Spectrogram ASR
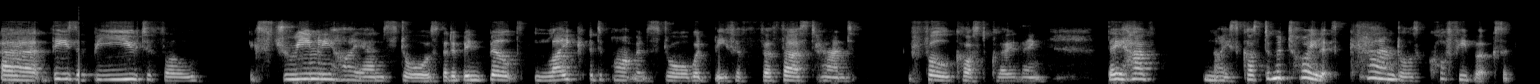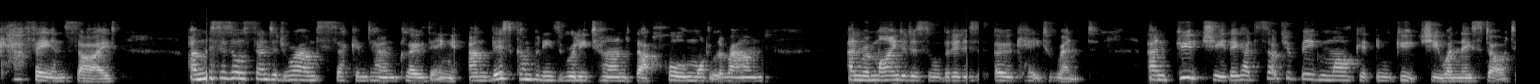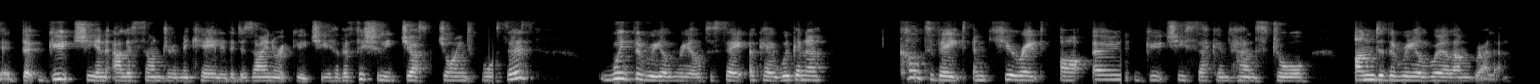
Uh, these are beautiful, extremely high-end stores that have been built like a department store would be for, for first-hand, full-cost clothing. They have nice customer toilets, candles, coffee books, a cafe inside. And this is all centered around second-hand clothing. And this company's really turned that whole model around and reminded us all that it is okay to rent. And Gucci, they had such a big market in Gucci when they started that Gucci and Alessandro Michele, the designer at Gucci, have officially just joined forces with the Real Real to say, okay, we're going to cultivate and curate our own Gucci secondhand store under the Real Real umbrella.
